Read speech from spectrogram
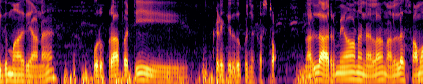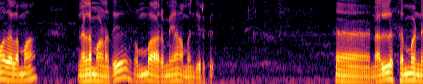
இது மாதிரியான ஒரு ப்ராப்பர்ட்டி கிடைக்கிறது கொஞ்சம் கஷ்டம். நல்ல அருமையான நிலம் நல்ல சமதளமாக நிலமானது ரொம்ப அருமையாக அமைஞ்சிருக்கு. நல்ல செம்மண்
